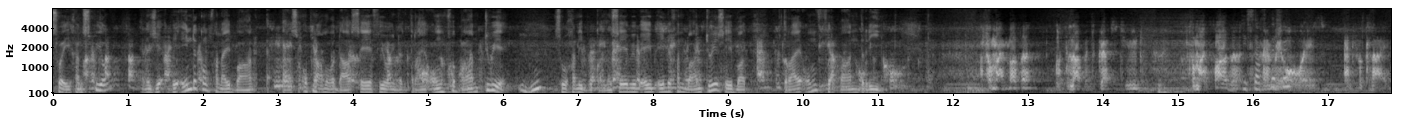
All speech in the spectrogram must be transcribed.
So jy gaan speel en as jy by einde kom van hy baan, daar's 'n opname wat daar sê vir jou en dit draai om vir baan 2. Mhm. So gaan die boek aan. Dan sê jy by einde van baan 2 sê jy wat draai om vir baan 3. For my mother, with love and gratitude, for my father, memory always, and for Clive,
